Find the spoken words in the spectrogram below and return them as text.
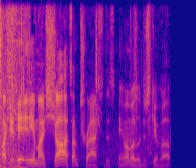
If I could hit any of my shots, I'm trash at this game. I might as well just give up.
